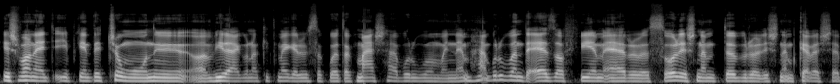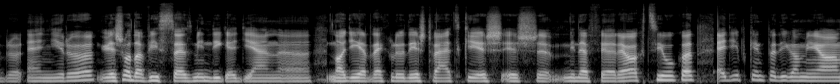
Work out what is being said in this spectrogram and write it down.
és van egy, egyébként egy csomó nő a világon, akit megerőszakoltak más háborúban, vagy nem háborúban, de ez a film erről szól, és nem többről, és nem kevesebbről, ennyiről, és oda-vissza ez mindig egy ilyen uh, nagy érdeklődést vált ki, és, és mindenféle reakciókat, dolgokat. Egyébként pedig, ami a,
